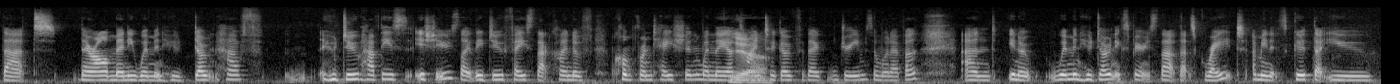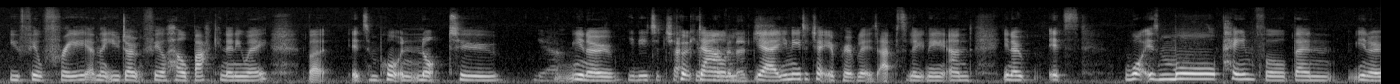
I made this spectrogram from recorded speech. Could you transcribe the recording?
that there are many women who don't have who do have these issues like they do face that kind of confrontation when they are Yeah. trying to go for their dreams and whatever and you know women who don't experience that that's great i mean it's good that you you feel free and that you don't feel held back in any way but it's important not to Yeah. you know You need to check put your down privilege. yeah you need to check your privilege absolutely and you know it's what is more painful than you know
